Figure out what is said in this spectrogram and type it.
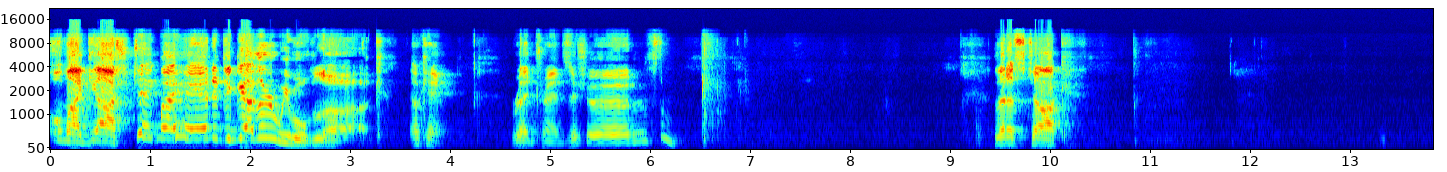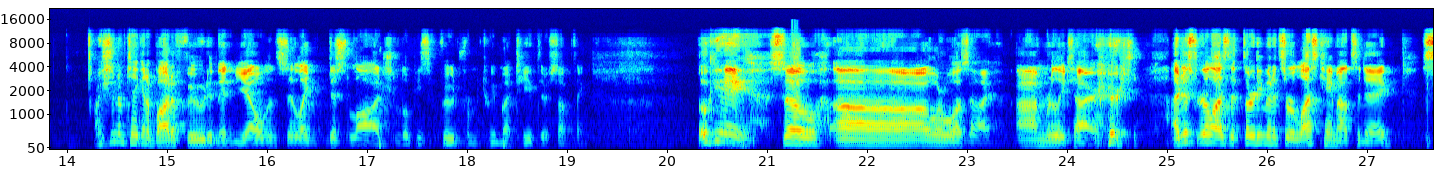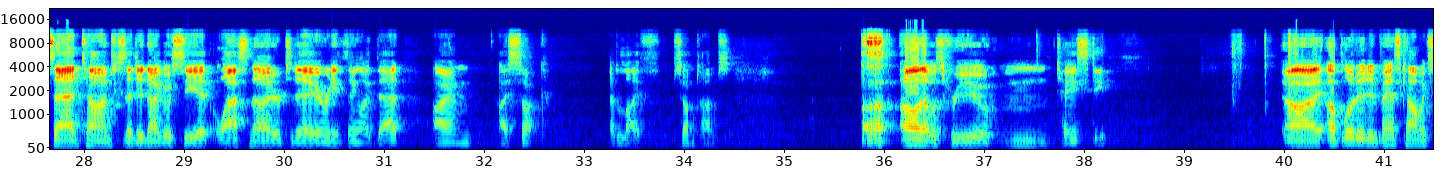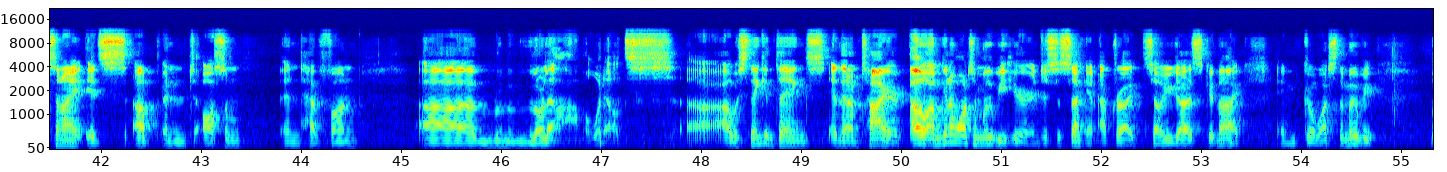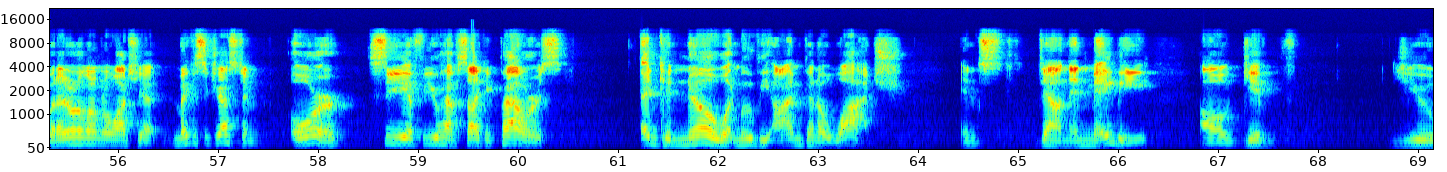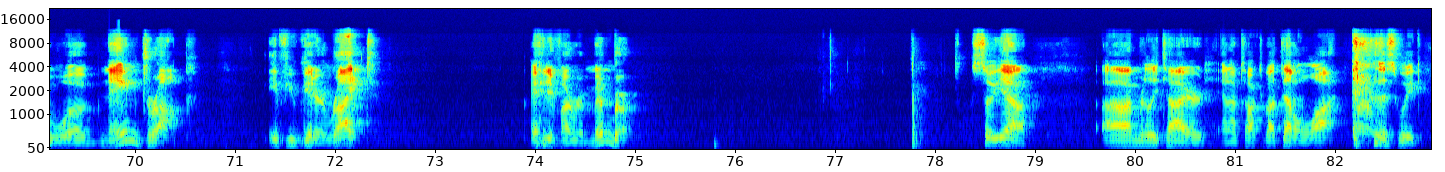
Oh my gosh, take my hand and together we will vlog. Okay, red transition. Let us talk. I shouldn't have taken a bite of food and then yelled instead, like dislodged a little piece of food from between my teeth or something. Okay, so, uh, where was I? I'm really tired. I just realized that 30 Minutes or Less came out today. Sad times because I did not go see it last night or today or anything like that. I'm, I suck at life sometimes. Uh, oh, that was for you. Mmm, tasty. I uploaded Advanced Comics tonight. It's up and awesome and have fun. Uh, what else? Uh, I was thinking things, and then I'm tired. Oh, I'm gonna watch a movie here in just a second after I tell you guys goodnight and go watch the movie. But I don't know what I'm gonna watch yet. Make a suggestion, or see if you have psychic powers and can know what movie I'm gonna watch. And down, then maybe I'll give you a name drop if you get it right. And if I remember. So yeah, I'm really tired, and I've talked about that a lot this week.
